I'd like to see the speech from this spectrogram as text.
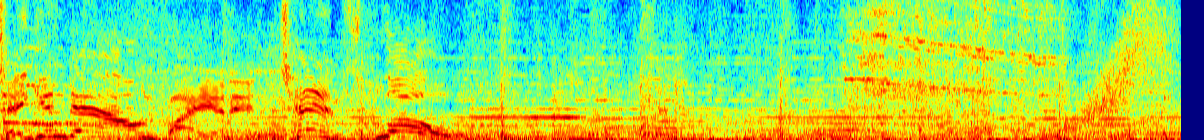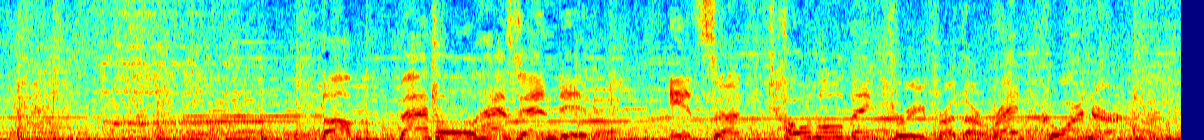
Taken down by an intense blow. Battle has ended. It's a total victory for the red corner.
